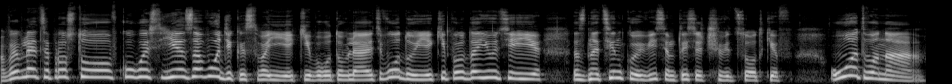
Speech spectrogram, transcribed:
Виявляється, просто в когось є заводики свої, які виготовляють воду і які продають її з націнкою 8 тисяч відсотків. От вона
